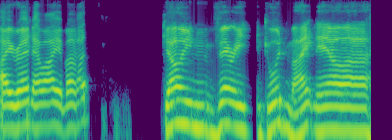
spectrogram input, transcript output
Hey, Red. How are you, bud? Going very good, mate. Now, uh,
